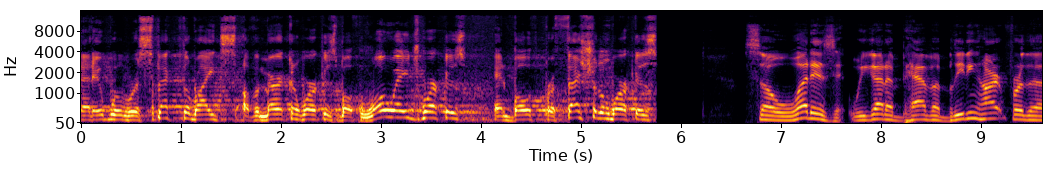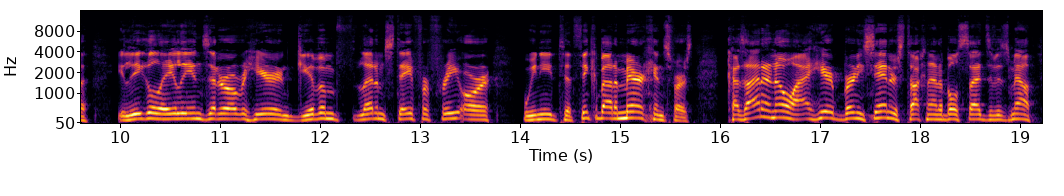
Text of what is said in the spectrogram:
that it will respect the rights of American workers, both low wage workers and both professional workers. So, what is it? We got to have a bleeding heart for the illegal aliens that are over here and give them, let them stay for free, or we need to think about Americans first? Because I don't know. I hear Bernie Sanders talking out of both sides of his mouth.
